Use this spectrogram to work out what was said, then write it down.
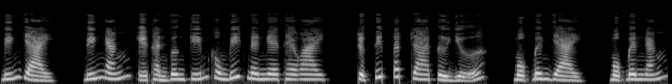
biến dài, biến ngắn kệ thành vân kiếm không biết nên nghe theo ai, trực tiếp tách ra từ giữa, một bên dài, một bên ngắn,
